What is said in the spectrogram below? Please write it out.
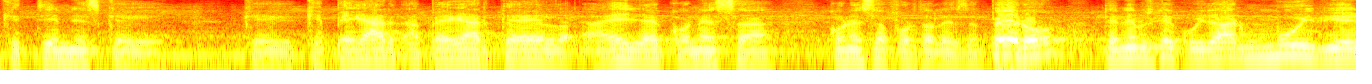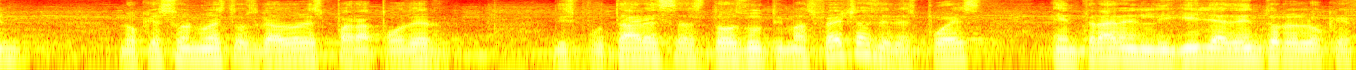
que tienes que, que, que pegar, apegarte a, a ella con esa con esa fortaleza. Pero tenemos que cuidar muy bien lo que son nuestros jugadores para poder disputar esas dos últimas fechas y después entrar en liguilla dentro de lo que,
